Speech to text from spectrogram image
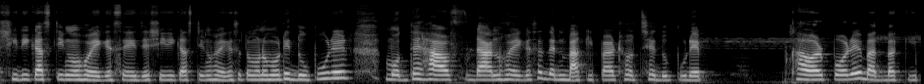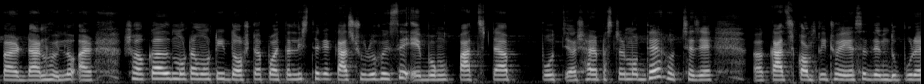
সিঁড়ি কাস্টিংও হয়ে গেছে, এই যে সিঁড়ি কাস্টিং হয়ে গেছে। তো মোটামুটি দুপুরের মধ্যে হাফ ডান হয়ে গেছে দেন বাকি পার্ট হচ্ছে দুপুরে খাওয়ার পরে বাদ বাকি পার ডান হইল। আর সকাল মোটামুটি দশটা পঁয়তাল্লিশ থেকে কাজ শুরু হয়েছে এবং পাঁচটা পঁচ- সাড়ে পাঁচটার মধ্যে হচ্ছে যে কাজ কমপ্লিট হয়ে গেছে দেন দুপুরে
